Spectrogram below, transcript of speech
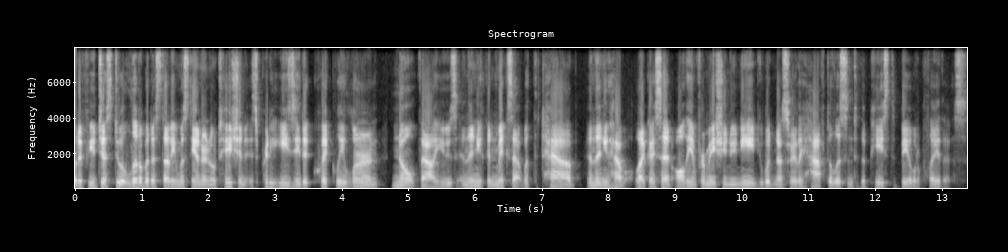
But if you just do a little bit of studying with standard notation, it's pretty easy to quickly learn note values and then you can mix that with the tab and then you have, like I said, all the information you need. You wouldn't necessarily have to listen to the piece to be able to play this.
